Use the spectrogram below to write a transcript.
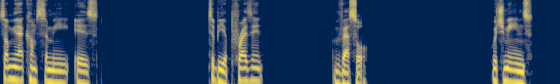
Something that comes to me is to be a present vessel, which means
